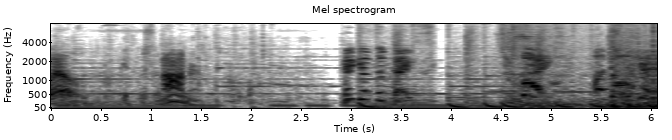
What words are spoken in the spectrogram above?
Well. It was an honor. Pick up the pace! Fight! Hadouken!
